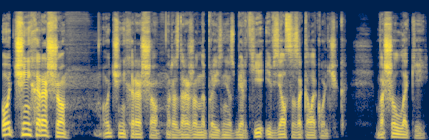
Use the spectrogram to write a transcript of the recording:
Очень хорошо, очень хорошо, раздраженно произнес Бертье и взялся за колокольчик. Вошел лакей.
